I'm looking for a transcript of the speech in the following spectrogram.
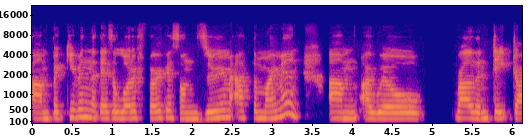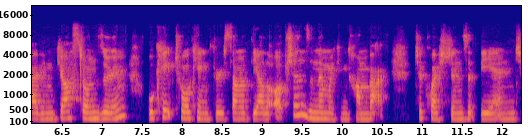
Um, but given that there's a lot of focus on Zoom at the moment, um, I will rather than deep diving just on Zoom, we'll keep talking through some of the other options and then we can come back to questions at the end.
